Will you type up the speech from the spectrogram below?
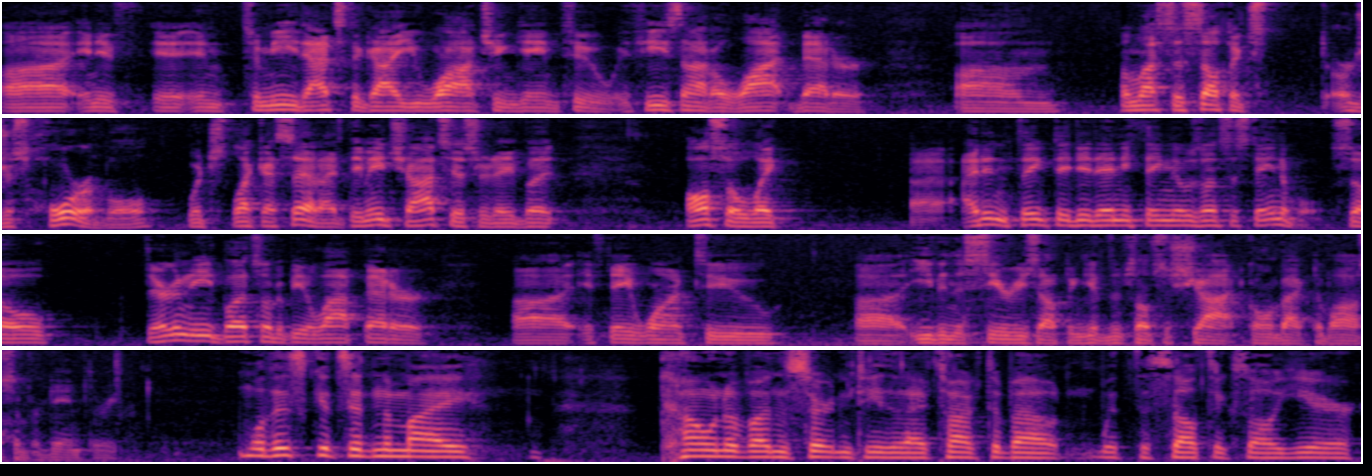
Uh, and if and to me, that's the guy you watch in game two. If he's not a lot better, um, unless the Celtics are just horrible, which, like I said, I, they made shots yesterday, but also like I didn't think they did anything that was unsustainable. So they're going to need Bledsoe to be a lot better uh, if they want to uh, even the series up and give themselves a shot going back to Boston for Game Three. Well, this gets into my cone of uncertainty that I've talked about with the Celtics all year.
